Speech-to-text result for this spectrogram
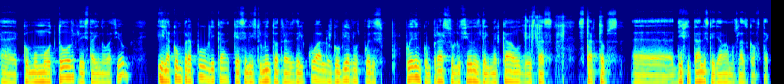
eh, como motor de esta innovación y la compra pública, que es el instrumento a través del cual los gobiernos puedes, pueden comprar soluciones del mercado de estas startups eh, digitales que llamamos las GovTech.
